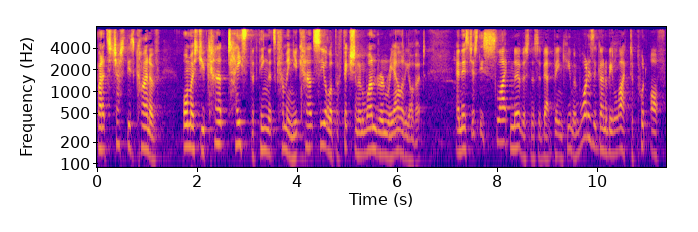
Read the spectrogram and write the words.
but it's just this kind of almost you can't taste the thing that's coming. You can't see all the perfection and wonder and reality of it. And there's just this slight nervousness about being human. What is it going to be like to put off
